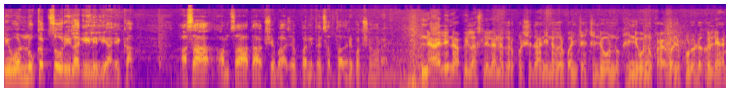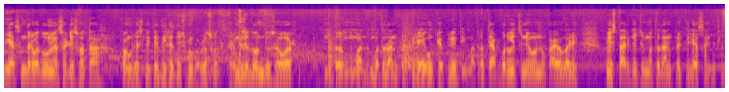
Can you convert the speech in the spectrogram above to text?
निवडणूकच चोरीला गेलेली आहे का? असा आमचा आता आक्षेप भाजप आणि त्या सत्ताधारी पक्षावर आहे. न्यायालयीन अपील असलेल्या नगरपरिषद आणि नगरपंचायतची निवडणूक ही निवडणूक आयोगाने पुढे ढकलली आणि या संदर्भात बोलण्यासाठी स्वतः काँग्रेस नेते धीरज देशमुख आपल्यासोबत. खरं म्हणजे दोन दिवसावर मत मत- मतदान प्रक्रिया येऊन ठेपली होती. मात्र त्यापूर्वीच निवडणूक आयोगाने वीस तारखेची मतदान प्रक्रिया सांगितली.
